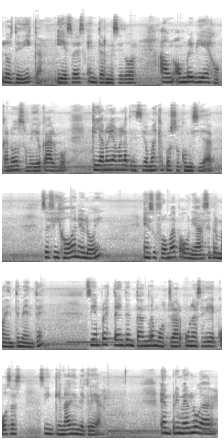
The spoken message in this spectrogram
los dedica, y eso es enternecedor, a un hombre viejo, canoso, medio calvo, que ya no llama la atención más que por su comicidad. ¿Se fijó en él hoy? ¿En su forma de pavonearse permanentemente? Siempre está intentando demostrar una serie de cosas sin que nadie le crea. En primer lugar,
